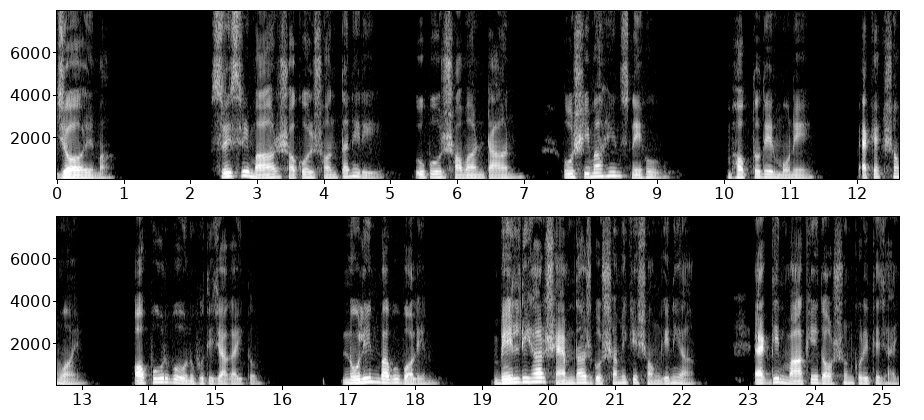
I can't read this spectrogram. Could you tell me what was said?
জয় মা। শ্রী শ্রী মার সকল সন্তানেরই উপর সমান টান ও সীমাহীন স্নেহ ভক্তদের মনে এক এক সময় অপূর্ব অনুভূতি জাগাইত। নলিন বাবু বলেন, বেলডিহার শ্যামদাস গোস্বামীকে সঙ্গে নিয়া একদিন মাকে দর্শন করিতে যাই।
